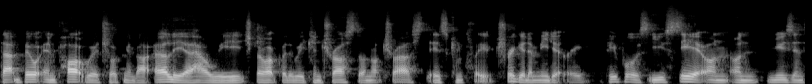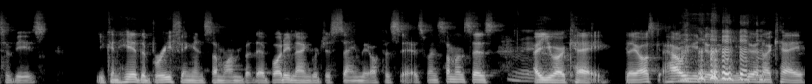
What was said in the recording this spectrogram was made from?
that built in part we were talking about earlier, how we show up whether we can trust or not trust, is completely triggered immediately. People, you see it on, on news interviews you can hear the briefing in someone, but their body language is saying the opposite. It's when someone says, yeah. Are you okay? They ask, How are you doing? Are you doing okay?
